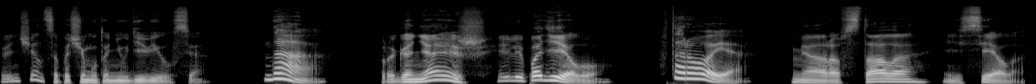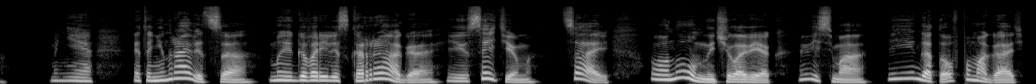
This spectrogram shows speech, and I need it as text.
Винченцо почему-то не удивился. Да. Прогоняешь или по делу? Второе. Мяра встала и села. Мне это не нравится. Мы говорили с Карага, и с этим, Цай, он умный человек, весьма, и готов помогать.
